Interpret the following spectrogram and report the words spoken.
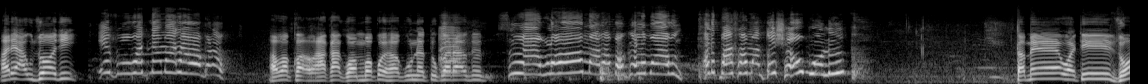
અરે આવજો હજી. એ જોવો જ ના મારા આગળ. હવે આખા ગામમાં કોઈ હગું નતું કરાવતું. શું આવડો? મારા બગલમાં આવું. અને પાછા મને તો શેવ બોલ્યું તમે ઓથી જો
